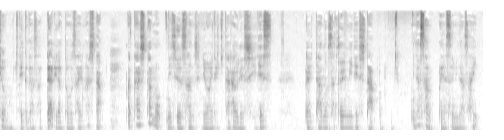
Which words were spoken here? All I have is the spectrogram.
今日も来てくださってありがとうございました。また明日も23時にお会いできたら嬉しいです。ライターの里由美でした。皆さんおやすみなさい。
